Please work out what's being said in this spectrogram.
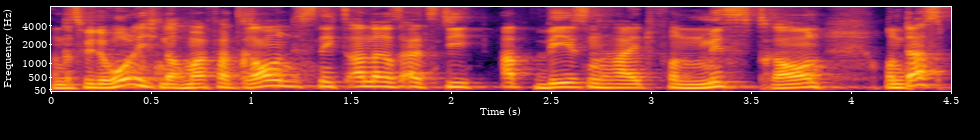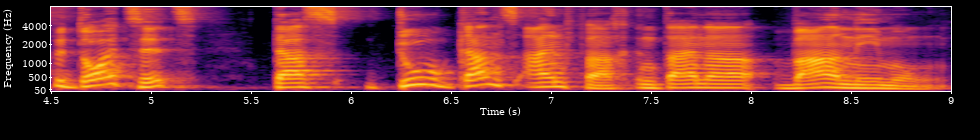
Und das wiederhole ich nochmal. Vertrauen ist nichts anderes als die Abwesenheit von Misstrauen. Und das bedeutet, dass du ganz einfach in deiner Wahrnehmung,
